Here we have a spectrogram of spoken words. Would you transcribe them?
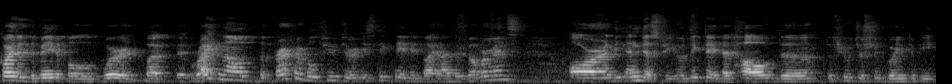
quite a debatable word, but right now the preferable future is dictated by either governments or the industry who dictate that how the, the future should going to be.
